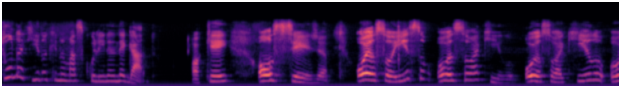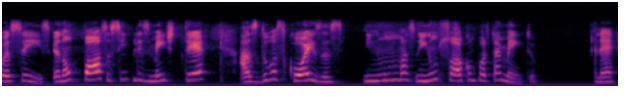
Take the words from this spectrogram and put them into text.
tudo aquilo que no masculino é negado. OK? Ou seja, ou eu sou isso ou eu sou aquilo. Ou eu sou aquilo ou eu sou isso. Eu não posso simplesmente ter as duas coisas em, uma, em um só comportamento né?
